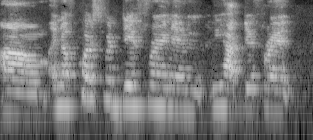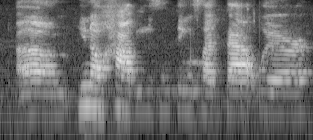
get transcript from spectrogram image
um, and of course we're different and we have different um, you know hobbies and things like that where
